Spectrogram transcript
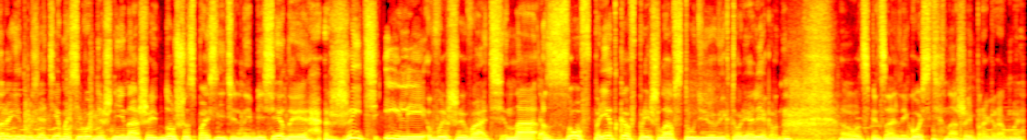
Дорогие друзья, тема сегодняшней нашей душеспасительной беседы «Жить или выживать?» На зов предков пришла в студию Виктория Олеговна. Вот специальный гость нашей программы.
